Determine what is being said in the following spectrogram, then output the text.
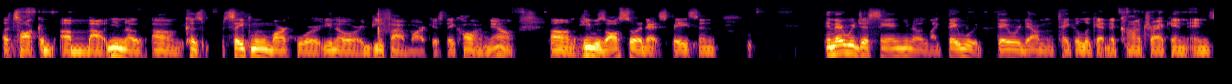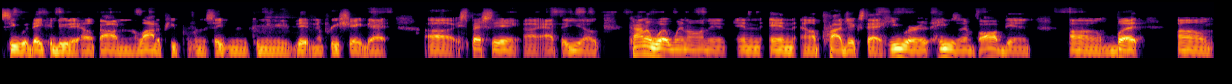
a talk about you know um because SafeMoon mark or you know or defi markets they call him now um he was also in that space and and they were just saying, you know, like they would they were down to take a look at the contract and and see what they could do to help out. And a lot of people from the SafeMoon community didn't appreciate that, uh, especially uh, after you know kind of what went on in in, in uh, projects that he were he was involved in. Um, but um,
